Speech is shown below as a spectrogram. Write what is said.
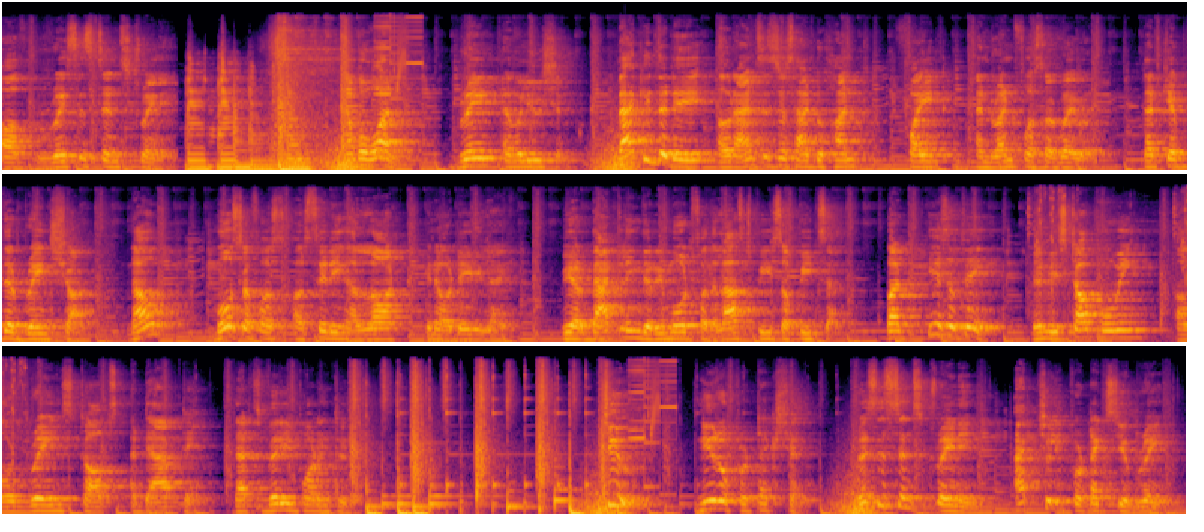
of resistance training. Number 1 Brain evolution. Back in the day, our ancestors had to hunt, fight, and run for survival. That kept their brains sharp. Now, most of us are sitting a lot in our daily life. We are battling the remote for the last piece of pizza. But here's the thing when we stop moving, our brain stops adapting. That's very important to know. Two, neuroprotection. Resistance training actually protects your brain.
